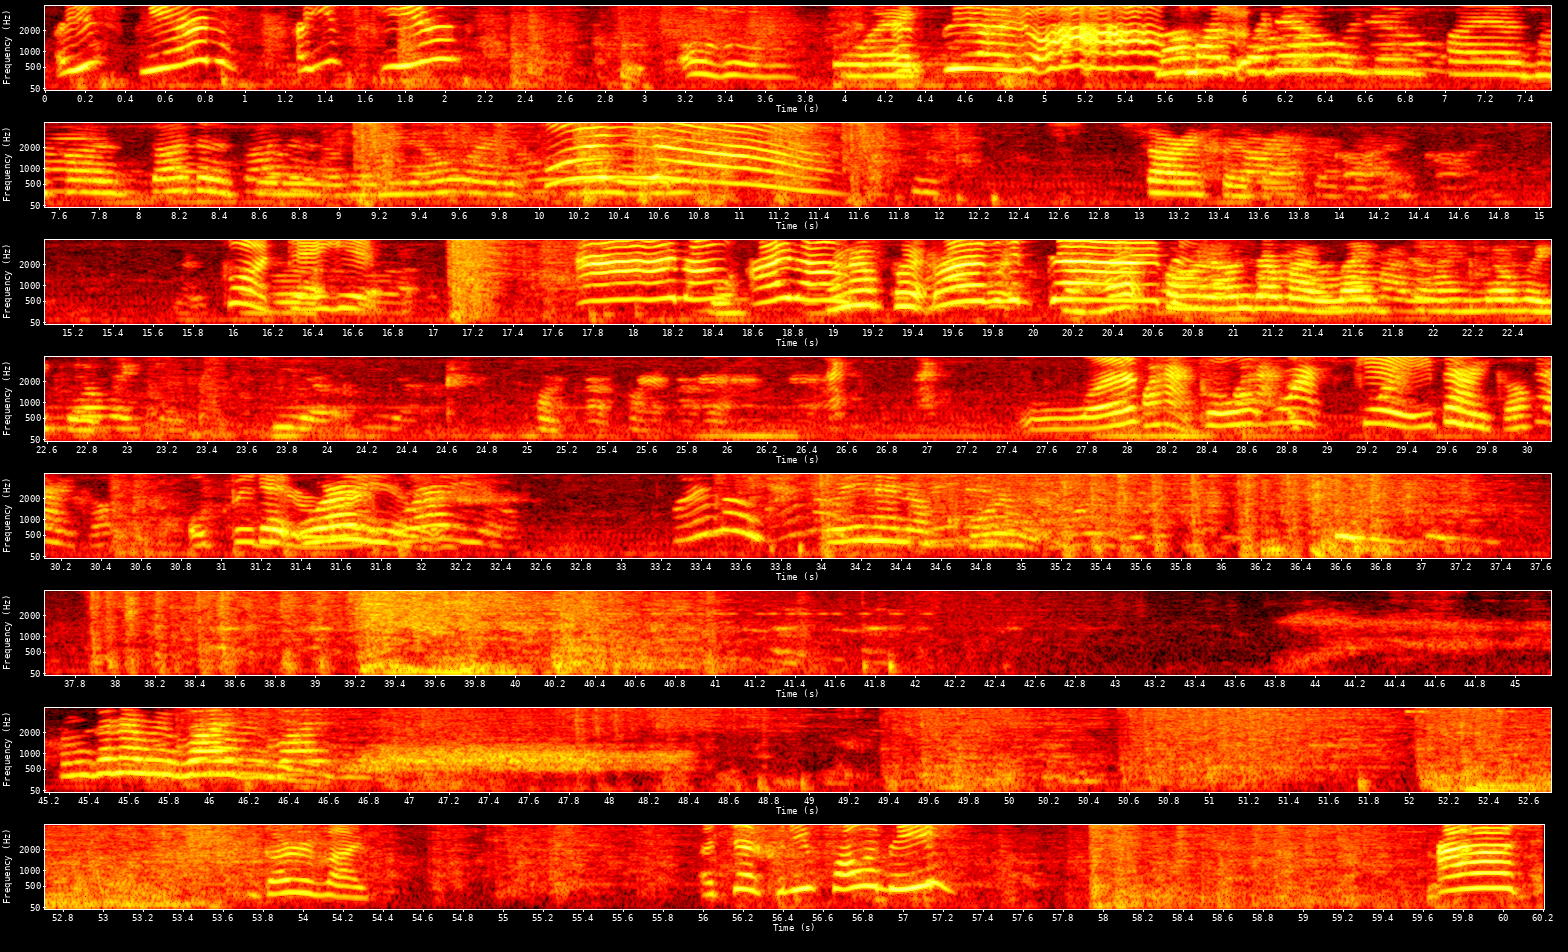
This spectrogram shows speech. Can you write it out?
Are you scared? Are you scared? Oh, Wait. FBI. Mama, what do do fire because Dada's doing a video and Fire! sorry for that. God dang it. I'm out. I'm out. I'm gonna put Have a the headphone under my leg so nobody can hear. Let's go escape. There you go. Open Okay, your where are you? letter. Why am I screen in a corner? I'm gonna revive you. Go revive. Acha, could you follow me? Ash!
